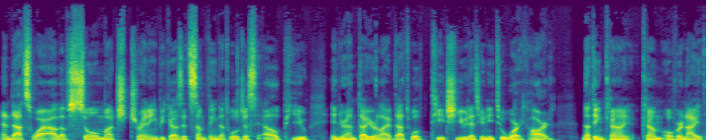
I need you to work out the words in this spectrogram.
and that's why I love so much training because it's something that will just help you in your entire life. That will teach you that you need to work hard. Nothing can come overnight,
